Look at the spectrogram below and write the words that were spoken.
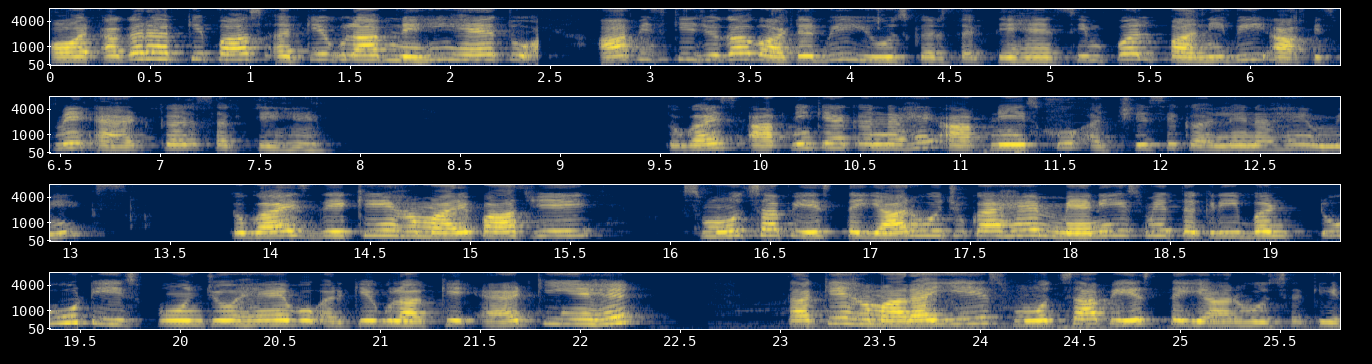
और अगर आपके पास अरके गुलाब नहीं है तो आप इसकी जगह वाटर भी यूज़ कर सकते हैं। सिंपल पानी भी आप इसमें ऐड कर सकते हैं। गाइस आपने क्या करना है? आपने इसको अच्छे से कर लेना है मिक्स तो गाइस देखिए, हमारे पास ये स्मूथ सा पेस्ट तैयार हो चुका है। मैंने इसमें तकरीबन टू टीस्पून जो है, वो अरके गुलाब के ऐड किए हैं, ताकि हमारा ये स्मूथ सा पेस्ट तैयार हो सके।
